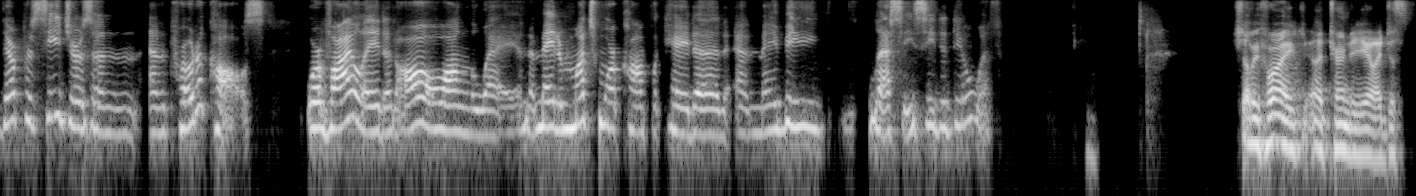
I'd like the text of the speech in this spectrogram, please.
their procedures and, and protocols were violated all along the way, and it made it much more complicated and maybe less easy to deal with. Shell, before I uh, turn to you, I just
